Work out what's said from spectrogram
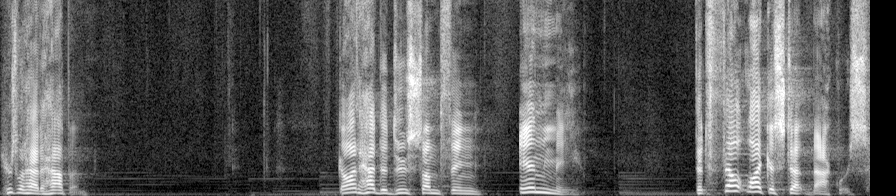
Here's what had to happen God had to do something in me that felt like a step backwards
